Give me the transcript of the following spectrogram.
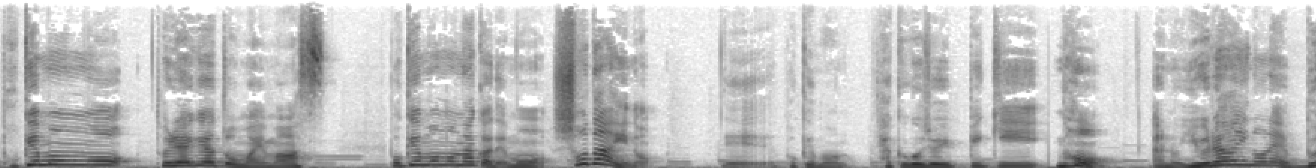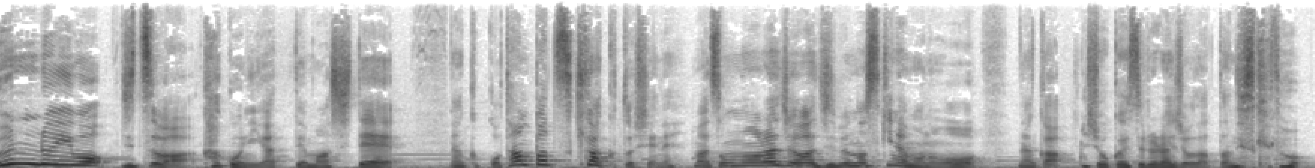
ポケモンを取り上げようと思います。ポケモンの中でも初代の、えーポケモン151匹のあの由来のね分類を実は過去にやってましてなんかこう単発企画としてね、まあそのラジオは自分の好きなものをなんか紹介するラジオだったんですけど、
